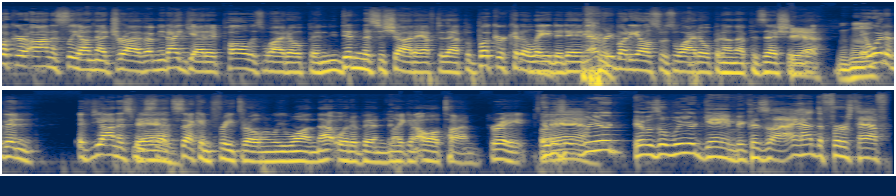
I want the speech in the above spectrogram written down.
Booker, honestly, on that drive, I mean, I get it. Paul was wide open. He didn't miss a shot after that, but Booker could have mm. laid it in. Everybody else was wide open on that possession. Yeah. But mm-hmm. It would have been if Giannis missed that second free throw and we won. That would have been like an all-time great. It was Damn. a weird. It was a weird game because I had the first half.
